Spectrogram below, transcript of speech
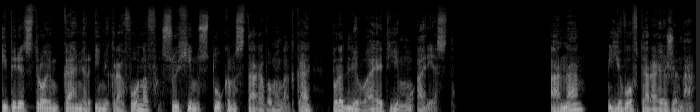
и перед строем камер и микрофонов сухим стуком старого молотка продлевает ему арест. Она — его вторая жена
